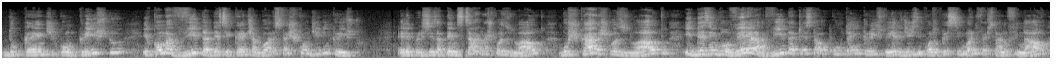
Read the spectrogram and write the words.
do crente com Cristo e como a vida desse crente agora está escondida em Cristo. Ele precisa pensar nas coisas do alto, buscar as coisas do alto e desenvolver a vida que está oculta em Cristo. E ele diz que quando Cristo se manifestar no final,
